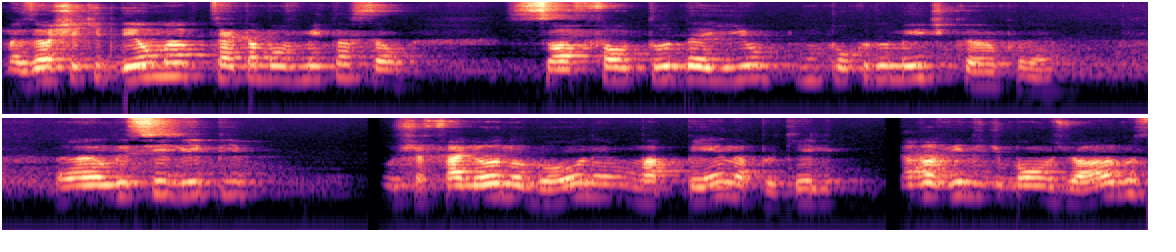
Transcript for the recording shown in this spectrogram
Mas eu achei que deu uma certa movimentação. Só faltou daí um, pouco do meio de campo, né? Uh, Luiz Felipe, puxa, falhou no gol, né? Uma pena, porque ele estava vindo de bons jogos,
